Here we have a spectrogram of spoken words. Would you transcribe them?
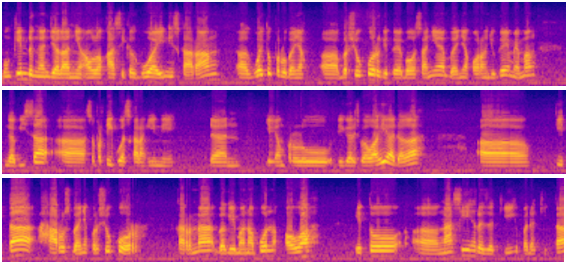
mungkin dengan jalan yang Allah kasih ke gua ini sekarang uh, gua itu perlu banyak uh, bersyukur gitu ya bahwasannya banyak orang juga yang memang nggak bisa uh, seperti gua sekarang ini. Dan yang perlu digarisbawahi adalah uh, kita harus banyak bersyukur karena bagaimanapun Allah itu uh, ngasih rezeki kepada kita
